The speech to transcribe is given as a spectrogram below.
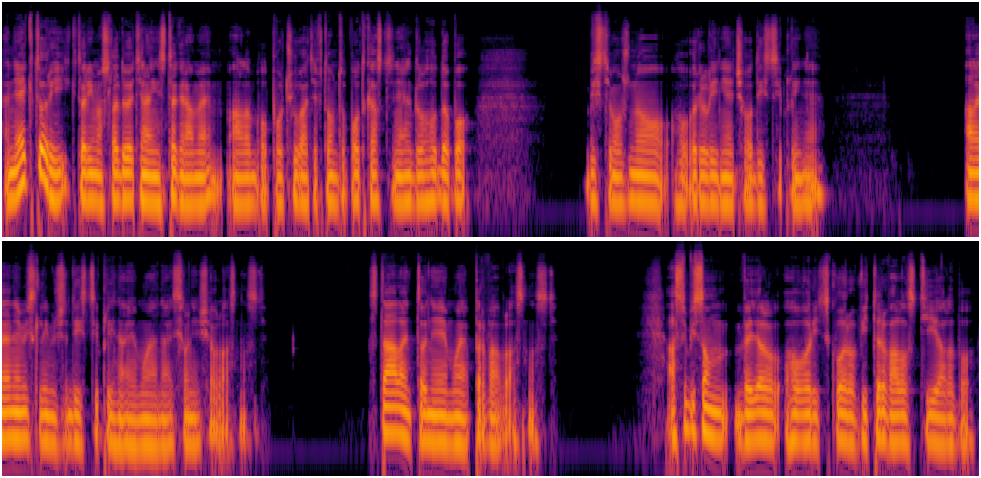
A niektorí, ktorí ma sledujete na Instagrame alebo počúvate v tomto podcaste nejak dlhodobo, by ste možno hovorili niečo o disciplíne, ale ja nemyslím, že disciplína je moja najsilnejšia vlastnosť. Stále to nie je moja prvá vlastnosť. Asi by som vedel hovoriť skôr o vytrvalosti alebo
